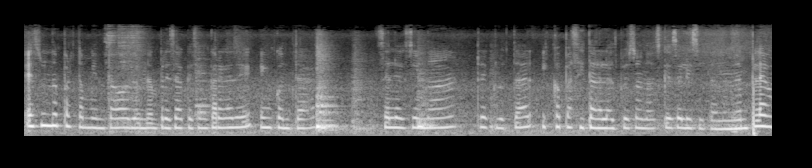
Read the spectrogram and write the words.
es un departamento de una empresa que se encarga de encontrar, seleccionar, reclutar y capacitar a las personas que solicitan un empleo,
